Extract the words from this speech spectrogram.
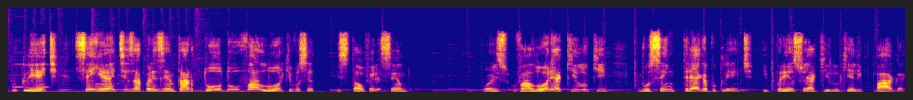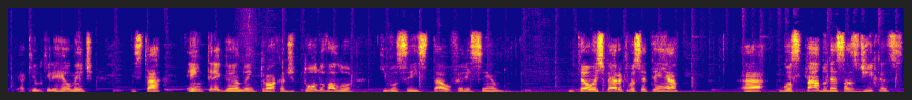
para o cliente sem antes apresentar todo o valor que você está oferecendo. Pois valor é aquilo que você entrega para o cliente e preço é aquilo que ele paga, aquilo que ele realmente está entregando em troca de todo o valor que você está oferecendo. Então, espero que você tenha ah, gostado dessas dicas,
